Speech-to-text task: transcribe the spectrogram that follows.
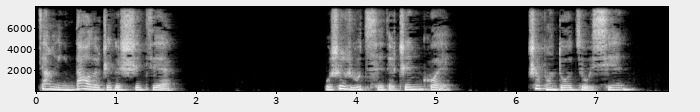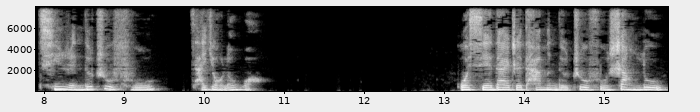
降临到了这个世界。我是如此的珍贵，这么多祖先、亲人的祝福，才有了我。我携带着他们的祝福上路，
